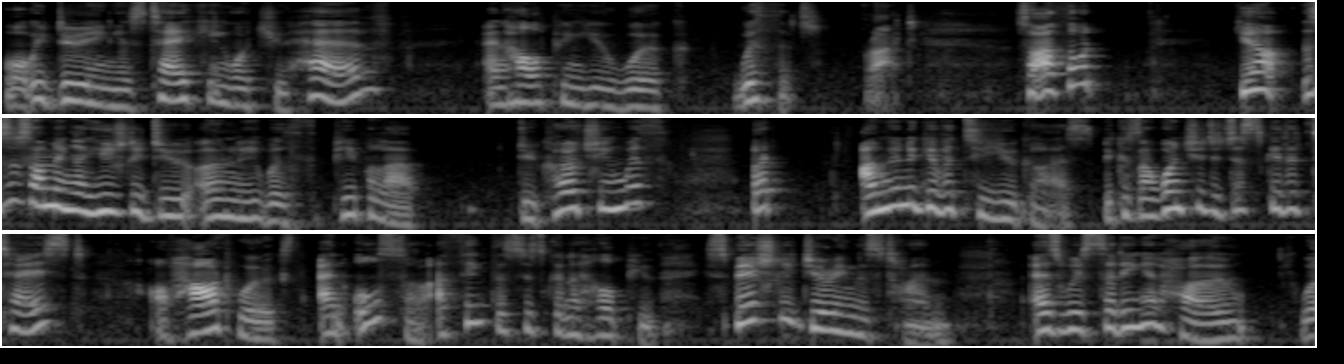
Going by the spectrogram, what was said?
What we're doing is taking what you have and helping you work with it, right? So I thought, you know, this is something I usually do only with people I do coaching with, I'm going to give it to you guys because I want you to just get a taste of how it works. And also, I think this is going to help you, especially during this time. As we're sitting at home, we're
